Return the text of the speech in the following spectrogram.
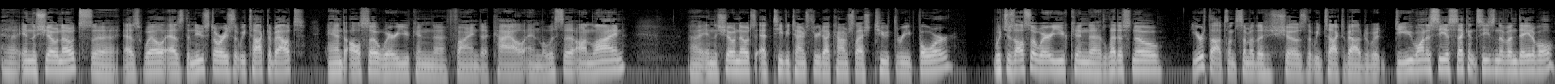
in the show notes, as well as the news stories that we talked about, and also where you can find Kyle and Melissa online in the show notes at tvtimes3.com slash 234, which is also where you can uh, let us know your thoughts on some of the shows that we talked about. Do you want to see a second season of Undateable?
